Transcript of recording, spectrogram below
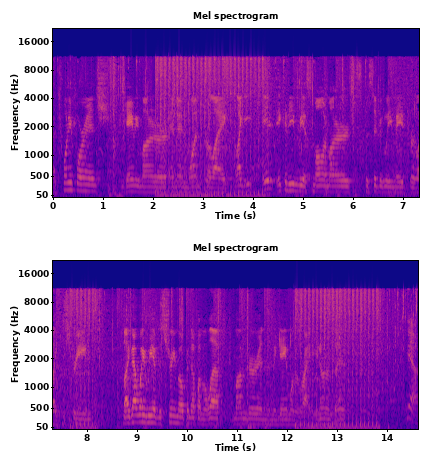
a 24 inch gaming monitor, and then one for like like it, it, it could even be a smaller monitor specifically made for like the stream. Like that way we have the stream opened up on the left monitor and then the game on the right. You know what I'm saying? Yeah.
